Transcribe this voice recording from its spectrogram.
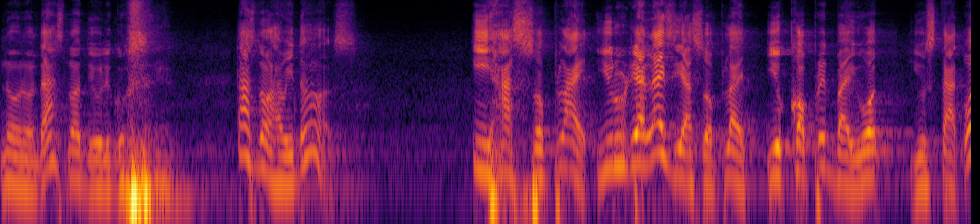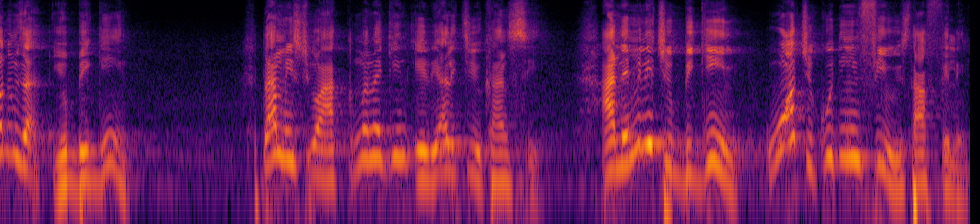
No, no, that's not the Holy Ghost. that's not how He does. He has supplied. You realize He has supplied. You cooperate by what? You start. What means that? You begin. That means you are acknowledging a reality you can't see. And the minute you begin, what you couldn't feel, you start feeling.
